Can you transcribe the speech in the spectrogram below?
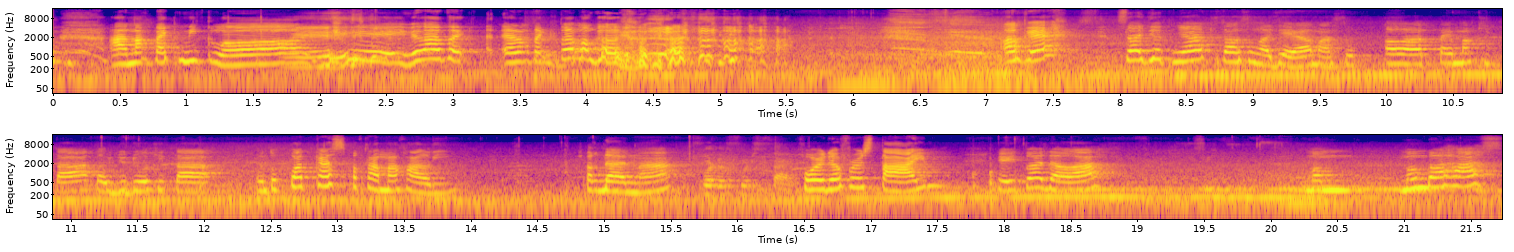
Anak teknik loh. Iya, bilang anak teknik itu emang gagah. Oke, selanjutnya kita langsung aja ya masuk eh, tema kita atau judul kita untuk podcast pertama kali. Perdana For the first time. for the first time yaitu adalah mem- membahas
